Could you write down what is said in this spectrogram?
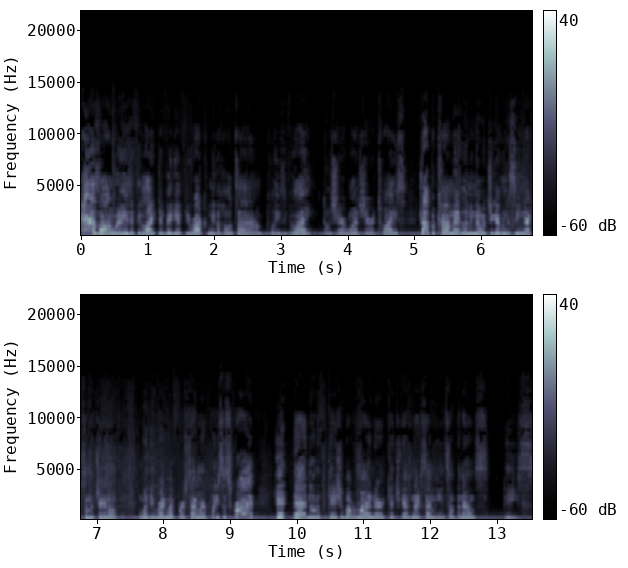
As always, if you liked the video, if you rock with me the whole time, please, if you like, don't share it once, share it twice. Drop a comment. Let me know what you're going to see next on the channel. Whether you're regular first timer, please subscribe. Hit that notification bell reminder. Catch you guys next time. Eat something else. Peace.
